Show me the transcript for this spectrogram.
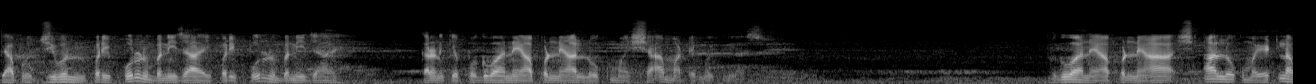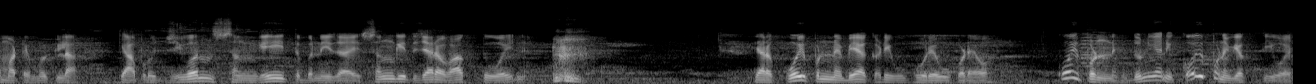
કે આપણું જીવન પરિપૂર્ણ બની જાય, પરિપૂર્ણ બની જાય. કારણ કે ભગવાને આપણને આ લોકમાં શા માટે મોકલ્યા છે? ભગવાને આપણને આ આ લોકમાં એટલા માટે મોકલ્યા કે આપણું જીવન સંગીત બની જાય. સંગીત જ્યારે વાગતું હોય ને, ત્યારે કોઈ પણને બે ઘડી ઊભું રહેવું પડે હો. કોઈ પણને, દુનિયાની કોઈ પણ વ્યક્તિ હોય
